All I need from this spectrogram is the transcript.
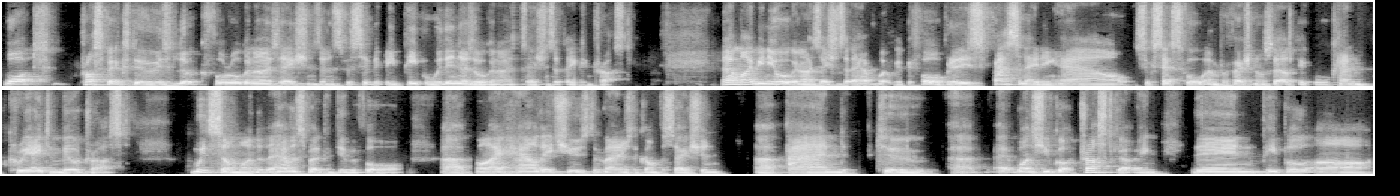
what prospects do is look for organizations and specifically people within those organizations that they can trust. That might be new organizations that they haven't worked with before, but it is fascinating how successful and professional salespeople can create and build trust with someone that they haven't spoken to before uh, by how they choose to manage the conversation uh, and to uh, once you've got trust going then people are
